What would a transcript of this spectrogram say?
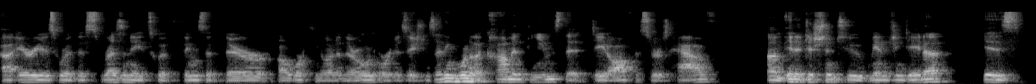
uh, areas where this resonates with things that they're uh, working on in their own organizations. I think one of the common themes that data officers have, um, in addition to managing data, is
